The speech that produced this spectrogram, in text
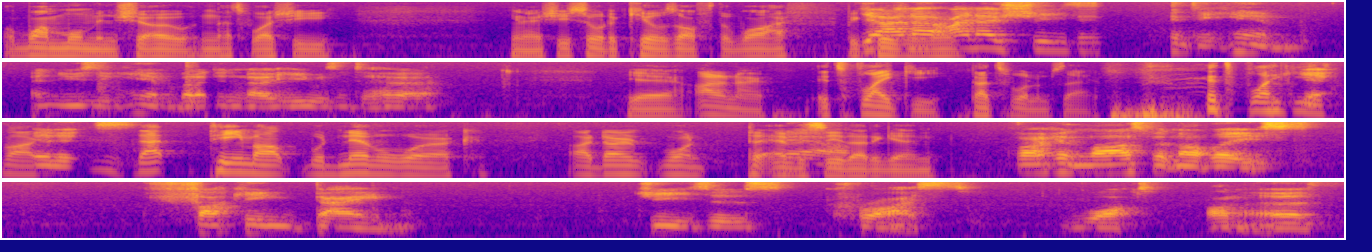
a one woman show and that's why she you know she sort of kills off the wife because yeah, I know. I know she's into him and using him, but I didn't know he was into her. Yeah i don't know. It's flaky. That's what i'm saying. It's flaky Yeah, as fuck that team up would never work. I don't want to ever see that again. Fucking last but not least, fucking Bane. Jesus Christ, what on earth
